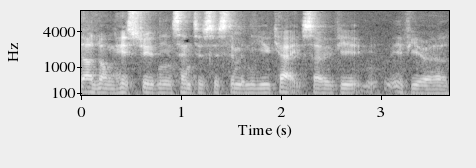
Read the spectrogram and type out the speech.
a long history of the incentive system in the UK. So if you if you're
